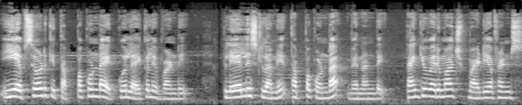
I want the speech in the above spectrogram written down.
ఈ ఎపిసోడ్కి తప్పకుండా ఎక్కువ లైకులు ఇవ్వండి. ప్లేలిస్ట్లని తప్పకుండా వినండి. Thank you very much my dear friends.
